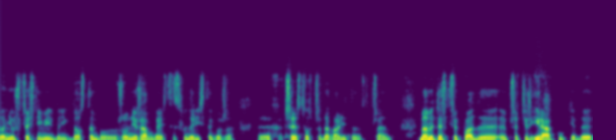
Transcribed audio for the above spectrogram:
oni już wcześniej mieli do nich dostęp, bo żołnierze afgańscy słynęli z tego, że e, często sprzedawali ten sprzęt. Mamy też przykłady e, przecież Iraku, kiedy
